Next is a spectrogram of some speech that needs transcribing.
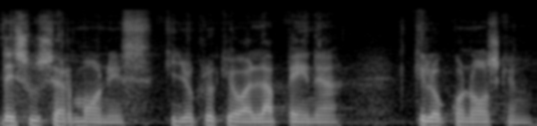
de sus sermones, que yo creo que vale la pena que lo conozcan.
